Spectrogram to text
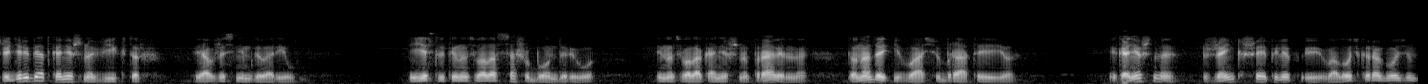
«Среди ребят, конечно, Виктор. Я уже с ним говорил». Если ты назвала Сашу Бондареву, и назвала, конечно, правильно, то надо и Васю, брата ее. И, конечно, Женька Шепелев и Володька Рогозин.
